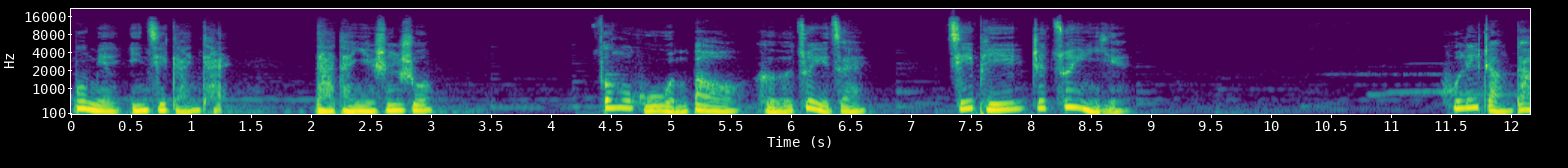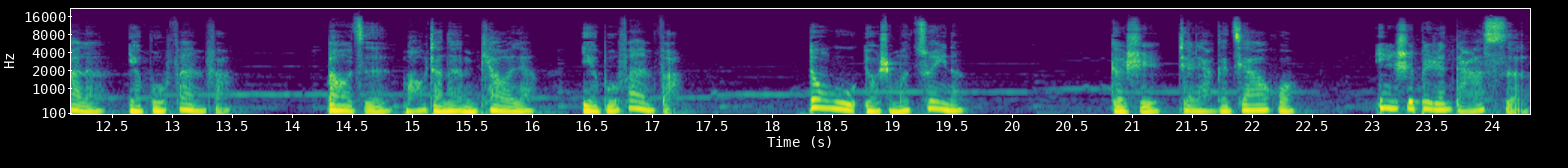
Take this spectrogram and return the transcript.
不免引起感慨，大叹一声说：“风狐闻豹何罪哉？其皮之罪也。狐狸长大了也不犯法，豹子毛长得很漂亮也不犯法，动物有什么罪呢？可是这两个家伙。”硬是被人打死了，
